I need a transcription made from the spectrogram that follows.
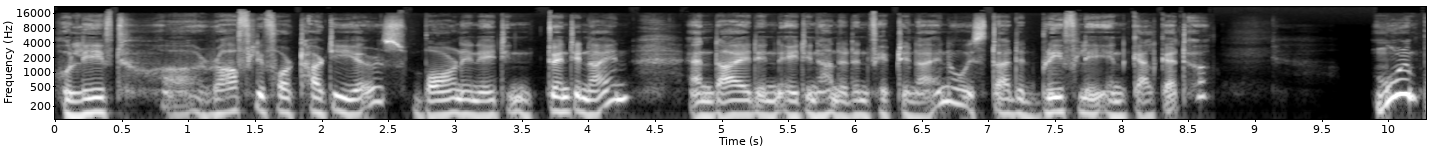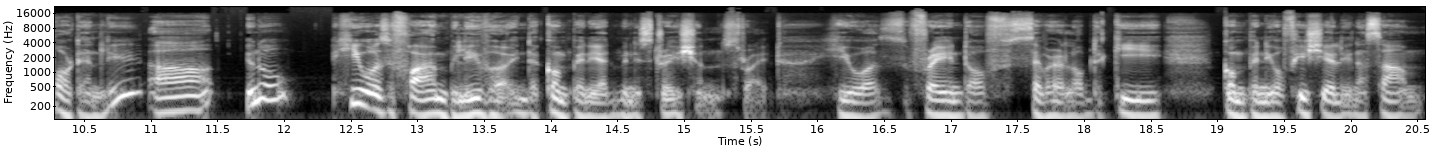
who lived uh, roughly for 30 years, born in 1829 and died in 1859, who studied briefly in Calcutta. More importantly, uh, you know, he was a firm believer in the company administrations, right? He was a friend of several of the key company officials in Assam.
